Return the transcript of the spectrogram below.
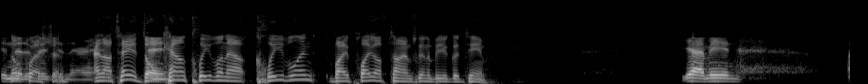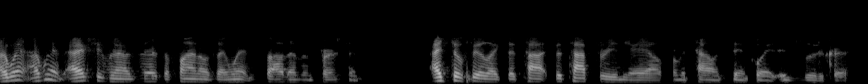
in No the question. And I'll tell you, don't And- count Cleveland out. Cleveland by playoff time is going to be a good team. Yeah, I mean, I went. I went. Actually, when I was there at the finals, I went and saw them in person. I still feel like the top the top three in the AL from a talent standpoint is ludicrous.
